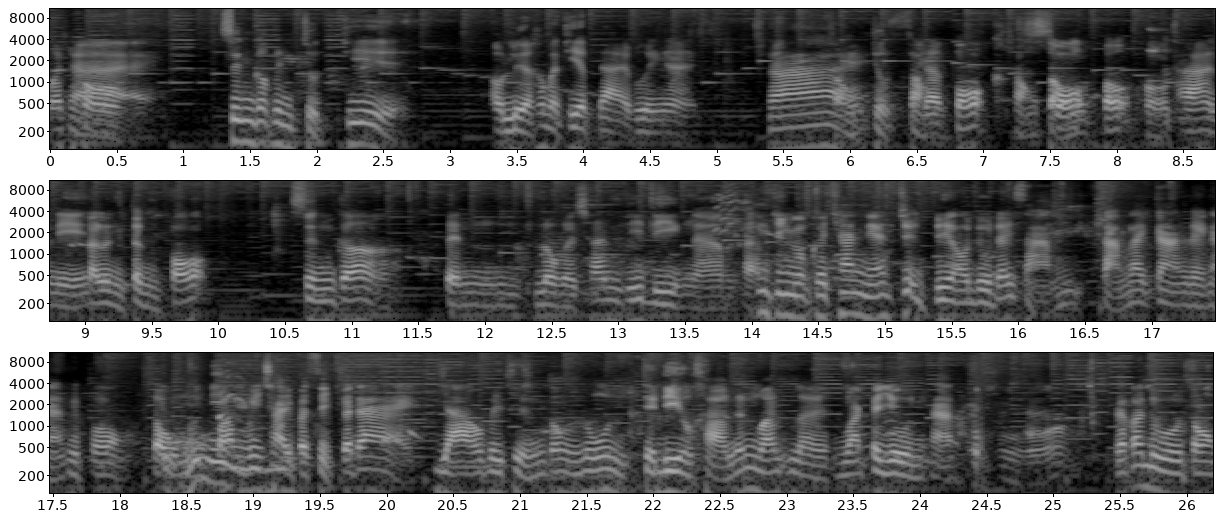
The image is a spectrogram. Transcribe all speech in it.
วัดใช่โพซึ่งก็เป็นจุดที่เอาเรือเข้ามาเทียบได้พูดง่าย ใช่สองจุดสองครับ โป๊ะสองๆสองโป๊ะโป๊ะของท่านี้ ตะลึงตึงโป๊ะ ซึ่งก็ เป็นโลเคชั่นที่ดีงามครับ จริงๆ โลเคชันเนี้ยจุดเดียวดูได้สามสามรายการเลยนะพี่โป้งตรงโอ้โหมีป้อมวิชัยประสิทธิ์ก็ได้ ยาวไปถึงตรงนู่นเจดีย์ขาวนั่นวัดเลย วัดประยูนครับ โอ้โห แล้วก็ดูตรง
